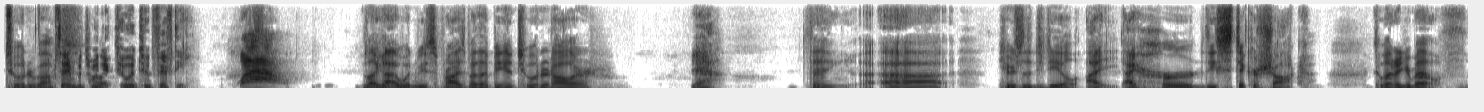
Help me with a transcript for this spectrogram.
200 bucks I'm saying between like two and two fifty. Wow. like i wouldn't be surprised by that being a $200 Yeah. thing uh here's the deal i i heard the sticker shock come out of your mouth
